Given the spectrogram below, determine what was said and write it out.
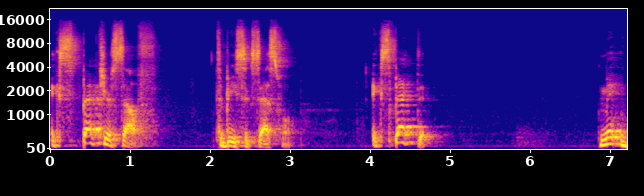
Expect yourself to be successful. Expect it. Bring,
